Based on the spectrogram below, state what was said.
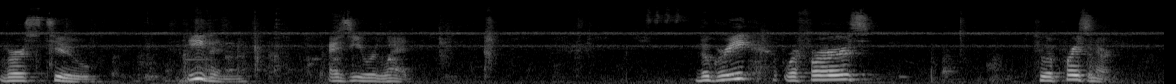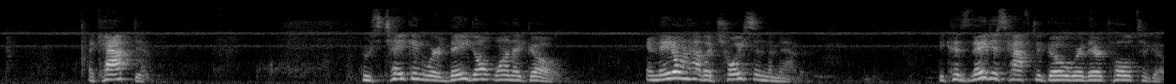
verse 2 even as ye were led. The Greek refers to a prisoner, a captive, who's taken where they don't want to go. And they don't have a choice in the matter because they just have to go where they're told to go.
